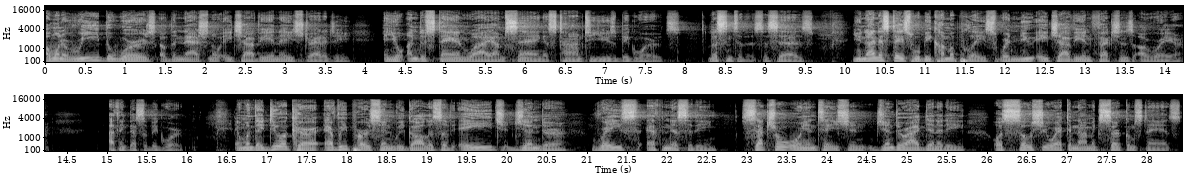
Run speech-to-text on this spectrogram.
I want to read the words of the National HIV and AIDS Strategy and you'll understand why I'm saying it's time to use big words. Listen to this. It says, United States will become a place where new HIV infections are rare. I think that's a big word. And when they do occur, every person, regardless of age, gender, race, ethnicity, sexual orientation, gender identity, or socioeconomic circumstance,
